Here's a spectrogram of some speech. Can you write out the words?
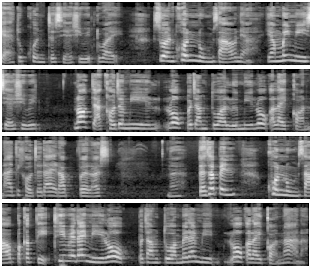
แก่ทุกคนจะเสียชีวิตด้วย ส่วนคนหนุ่มสาวเนี่ยยังไม่มีเสียชีวิต นอกจากเขาจะมีโรคประจำตัว หรือมีโรคอะไรก่อนหน้าที่เขาจะได้รับไวรัสนะแต่ถ้าเป็นคนหนุ่มสาวปกติที่ไม่ได้มีโรคประจำตัวไม่ได้มีโรคอะไรก่อนหน้านะ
